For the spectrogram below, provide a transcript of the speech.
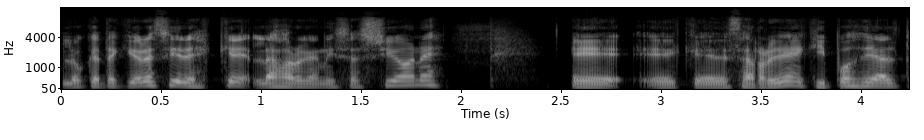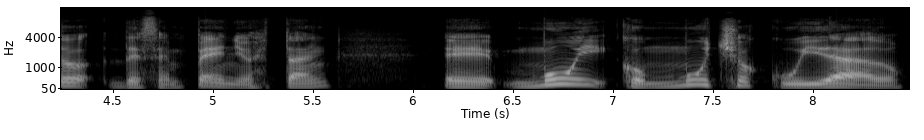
lo que te quiero decir es que las organizaciones eh, eh, que desarrollan equipos de alto desempeño están muy con mucho cuidado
